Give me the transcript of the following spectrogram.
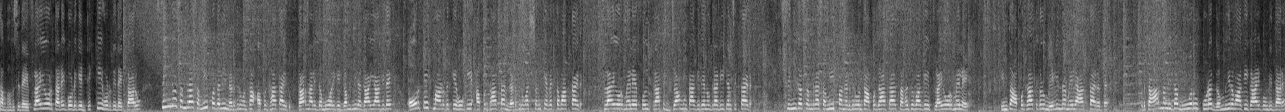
ಸಂಭವಿಸಿದೆ. ಫ್ಲೈಓವರ್ ತಡೆಗೋಡೆಗೆ ಡಿಕ್ಕಿ ಹೊಡೆದಿದೆ ಕಾರು. ಸಿಂಗಸಂದ್ರ ಸಮೀಪದಲ್ಲಿ ನಡೆದಿರುವಂತಹ ಅಪಘಾತ ಇದು. ಕಾರ್ನಲ್ಲಿದ್ದ ಮೂವರಿಗೆ ಗಂಭೀರ ಗಾಯ ಆಗಿದೆ. ಓವರ್ಟೇಕ್ ಮಾಡೋದಕ್ಕೆ ಹೋಗಿ ಅಪಘಾತ ನಡೆದಿರುವ ಶಂಕೆ ವ್ಯಕ್ತವಾಗ್ತಾ ಇದೆ. ಫ್ಲೈಓವರ್ ಮೇಲೆ ಫುಲ್ ಟ್ರಾಫಿಕ್ ಜಾಮ್ ಉಂಟಾಗಿದೆ ಅನ್ನೋದರ ಡೀಟೇಲ್ ಸಿಗ್ತಾ ಇದೆ. ಸಿಂಗಸಂದ್ರ ಸಮೀಪ ನಡೆದಿರುವಂತಹ ಅಪಘಾತ ಸಹಜವಾಗಿ ಫ್ಲೈಓವರ್ ಮೇಲೆ ಇಂಥ ಅಪಘಾತಗಳು ಮೇಲಿಂದ ಮೇಲೆ ಆಗ್ತಾ ಇರುತ್ತೆ. ಕಾರ್ನಲ್ಲಿದ್ದ ಮೂವರು ಕೂಡ ಗಂಭೀರವಾಗಿ ಗಾಯಗೊಂಡಿದ್ದಾರೆ.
